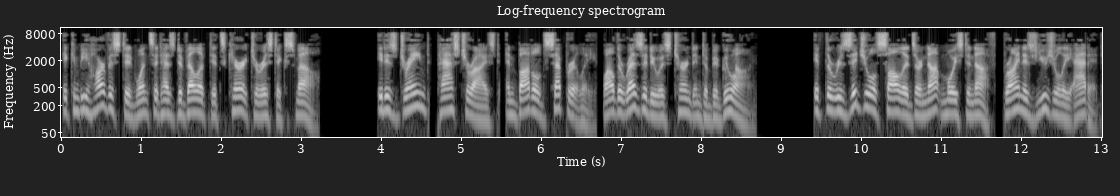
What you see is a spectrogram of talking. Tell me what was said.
it can be harvested once it has developed its characteristic smell. It is drained, pasteurized, and bottled separately, while the residue is turned into bagoong. If the residual solids are not moist enough, brine is usually added.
